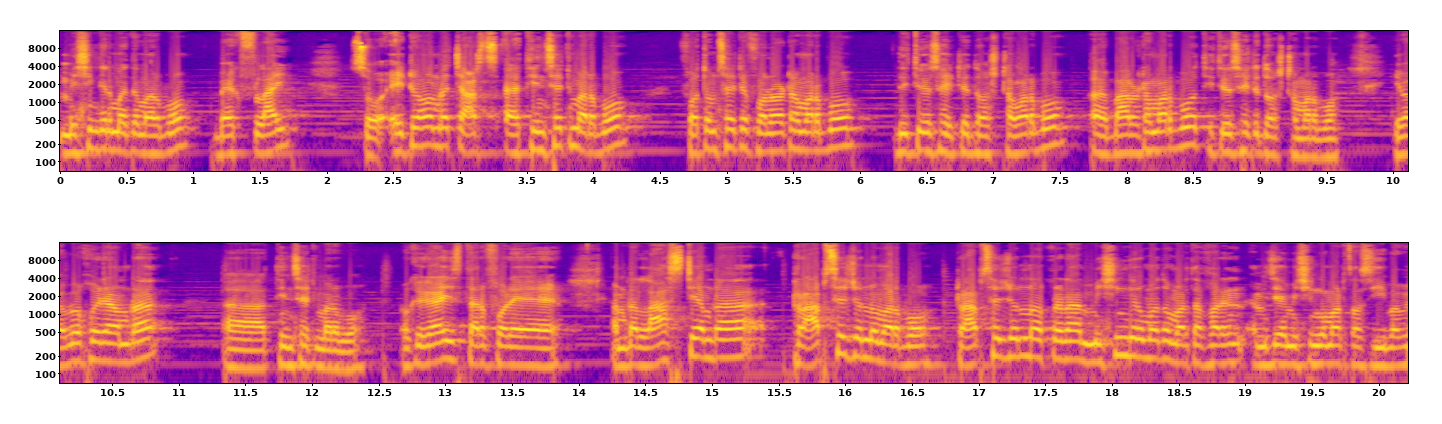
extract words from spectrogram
মেশিংয়ের মধ্যে মারবো ব্যাক ফ্লাই সো এটাও আমরা চার তিন সাইড মারবো। প্রথম সাইডে পনেরোটা মারবো দ্বিতীয় সাইডে দশটা মারবো বারোটা মারবো, তৃতীয় সাইডে দশটা মারবো। এভাবে করে আমরা তিন সাইড মারবো। ওকে গাইজ তারপরে আমরা লাস্টে আমরা ট্রাপসের জন্য মারবো। ট্রাপসের জন্য আপনারা মিশিংয়ের মতো মারতে পারেন। আমি যে মিশিংও মারতেছি এইভাবে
